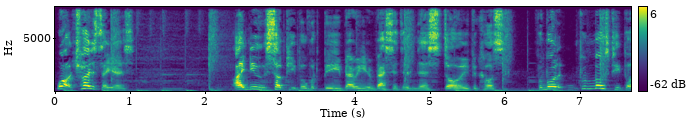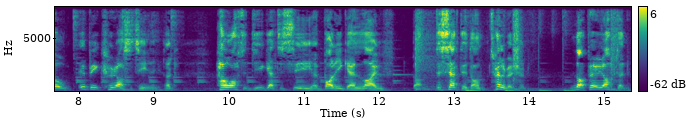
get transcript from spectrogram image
What I'm trying to say is, I knew some people would be very invested in this story because, for, more, for most people, it'd be curiosity. Like, how often do you get to see a body get live uh, dissected on television? Not very often.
